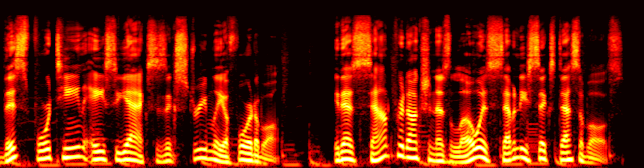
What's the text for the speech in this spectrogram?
This 14 ACX is extremely affordable. It has sound production as low as 76 decibels,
